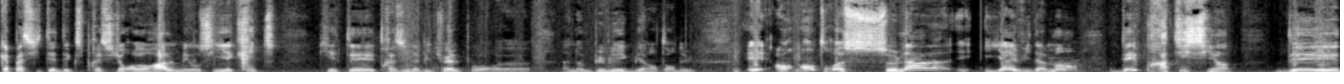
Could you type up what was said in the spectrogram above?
capacité d'expression orale, mais aussi écrite, qui était très inhabituelle pour euh, un homme public, bien entendu. Et entre ceux-là, il y a évidemment des praticiens, des,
